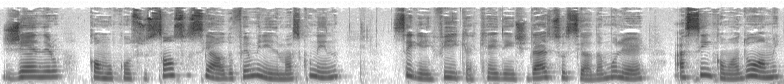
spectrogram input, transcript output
Gênero como construção social do feminino e masculino, significa que a identidade social da mulher, assim como a do homem,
